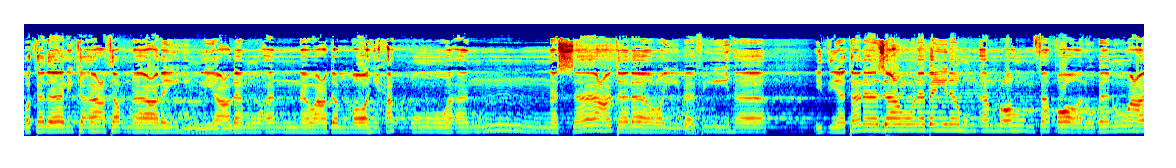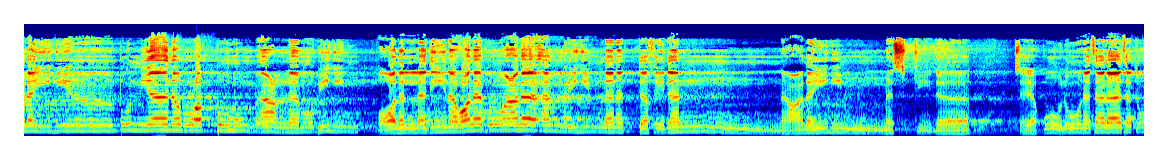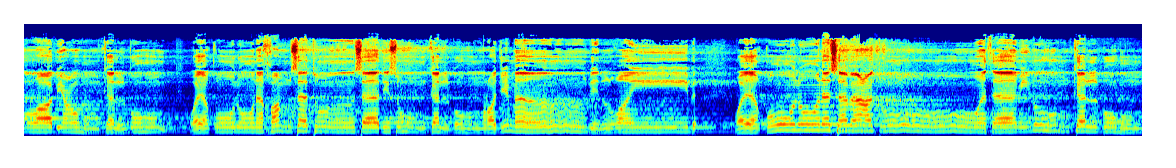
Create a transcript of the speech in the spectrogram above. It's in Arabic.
وكذلك أعثرنا عليهم ليعلموا أن وعد الله حق وأن الساعة لا ريب فيها. إذ يتنازعون بينهم أمرهم فقالوا بنوا عليهم بنيانا ربهم أعلم بهم. قال الذين غلبوا على أمرهم لنتخذن عليهم مسجدا. سيقولون ثلاثة رابعهم كلبهم ويقولون خمسة سادسهم كلبهم رجما بالغيب ويقولون سبعة وثامنهم كلبهم.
